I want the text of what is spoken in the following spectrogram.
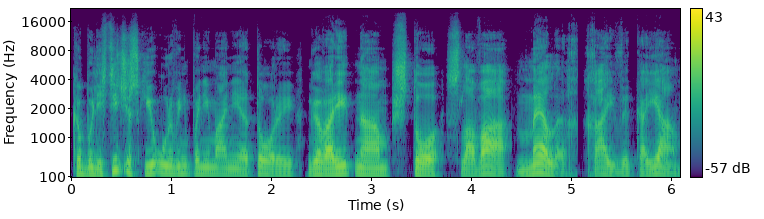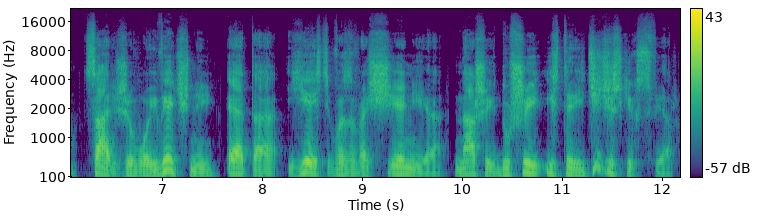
каббалистический уровень понимания Торы, говорит нам, что слова «мелех», «хай векаям», «царь живой и вечный» — это есть возвращение нашей души из теоретических сфер,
